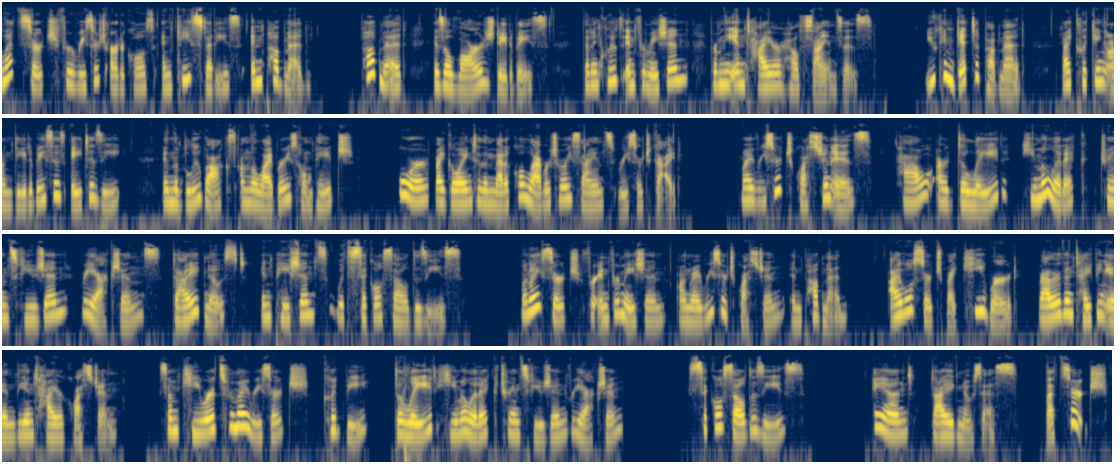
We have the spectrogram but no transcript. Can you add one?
Let's search for research articles and case studies in PubMed. PubMed is a large database that includes information from the entire health sciences. You can get to PubMed by clicking on Databases A to Z in the blue box on the library's homepage, or by going to the Medical Laboratory Science Research Guide. My research question is, how are delayed hemolytic transfusion reactions diagnosed in patients with sickle cell disease? When I search for information on my research question in PubMed, I will search by keyword rather than typing in the entire question. Some keywords for my research could be delayed hemolytic transfusion reaction, sickle cell disease, and diagnosis. Let's search.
